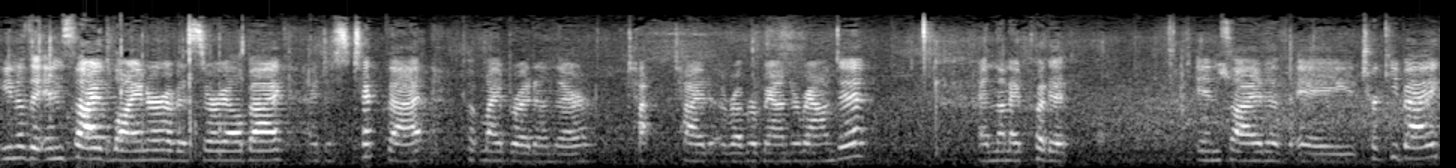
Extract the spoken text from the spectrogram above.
You know the inside liner of a cereal bag? I just took that, put my bread in there, tied a rubber band around it, and then I put it inside of a turkey bag,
